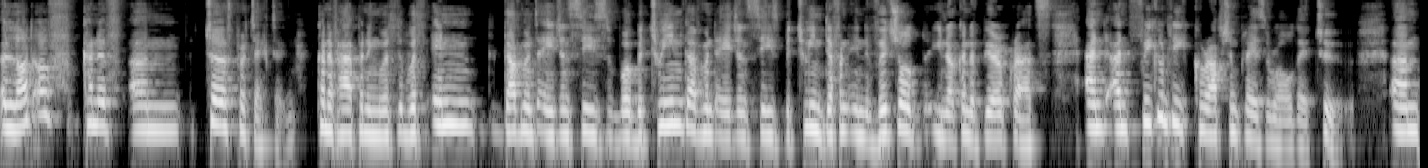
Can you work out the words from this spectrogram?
a lot of kind of um, turf protecting kind of happening with within government agencies well between government agencies between different individual you know kind of bureaucrats and and frequently corruption plays a role there too um,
